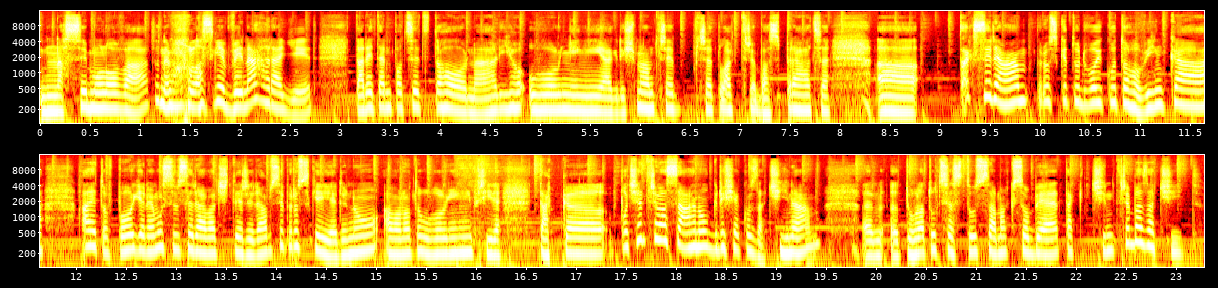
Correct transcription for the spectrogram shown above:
nasimulovat nebo vlastně vynahradit tady ten pocit toho náhlého uvolnění a když mám tře- přetlak třeba z práce, uh, tak si dám prostě tu dvojku toho vínka a je to v pohodě, nemusím si dávat čtyři, dám si prostě jednu a ono to uvolnění přijde. Tak uh, po čem třeba sáhnout, když jako začínám uh, tuhle tu cestu sama k sobě, tak čím třeba začít?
